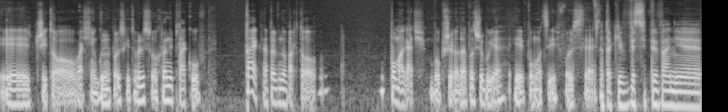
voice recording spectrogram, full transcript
yy, czy to właśnie Ogólnopolskie Towarzystwo Ochrony Ptaków. Tak, na pewno warto pomagać, bo przyroda potrzebuje yy, pomocy w Polsce. A takie wysypywanie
